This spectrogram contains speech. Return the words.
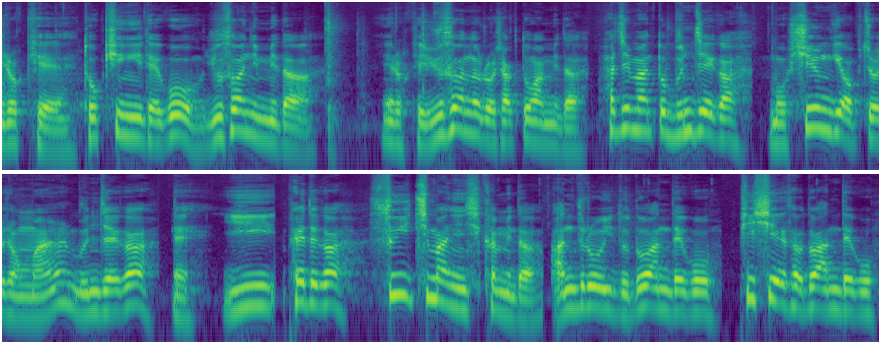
이렇게 도킹이 되고 유선입니다. 이렇게 유선으로 작동합니다. 하지만 또 문제가 뭐 쉬운 게 없죠 정말. 문제가 네 이 패드가 스위치만 인식합니다. 안드로이드도 안 되고 PC에서도 안 되고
